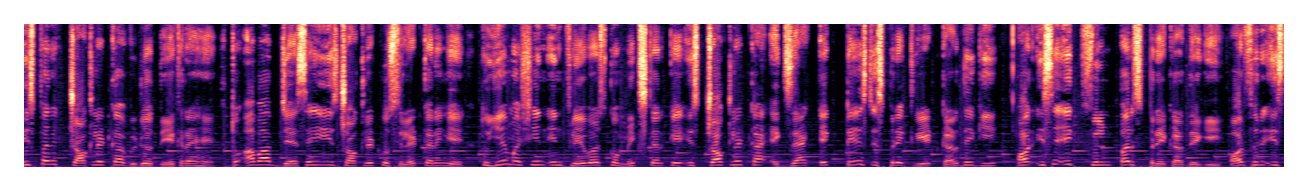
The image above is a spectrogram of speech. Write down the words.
इस पर एक चॉकलेट का वीडियो देख रहे हैं। तो अब आप जैसे ही इस चॉकलेट को सिलेक्ट करेंगे तो ये मशीन इन फ्लेवर्स को मिक्स करके इस चॉकलेट का एग्जैक्ट एक टेस्ट स्प्रे क्रिएट कर देगी और इसे एक फ़िल्म पर स्प्रे कर देगी। और फिर इस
